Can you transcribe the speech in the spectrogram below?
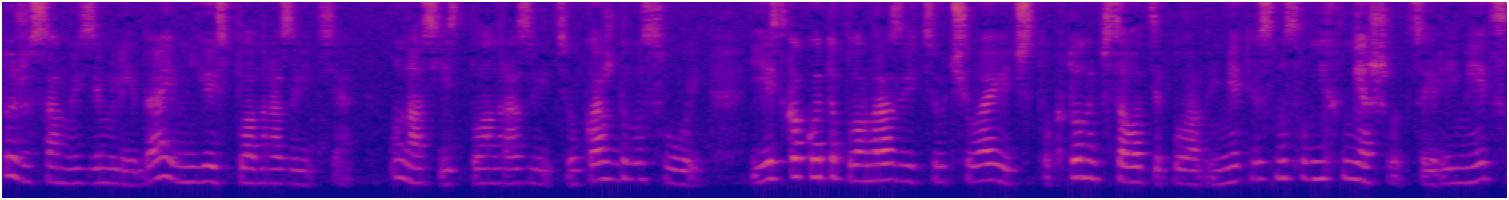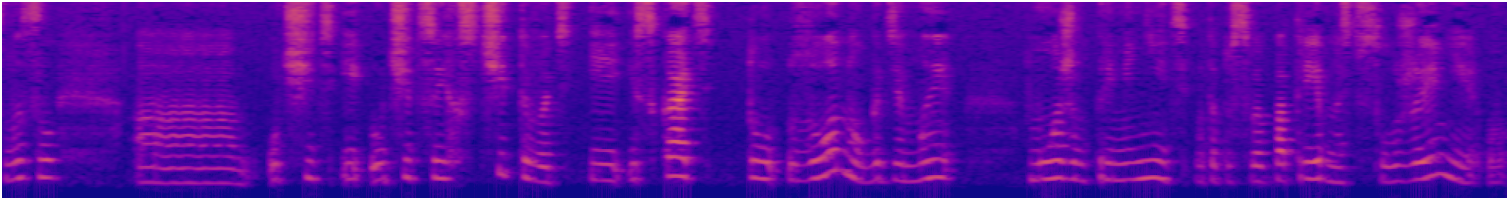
той же самой Земли, да, и у нее есть план развития. У нас есть план развития, у каждого свой. Есть какой-то план развития у человечества. Кто написал эти планы? Имеет ли смысл в них вмешиваться? Или имеет смысл э, учить и, учиться их считывать и искать ту зону, где мы можем применить вот эту свою потребность в служении, в,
